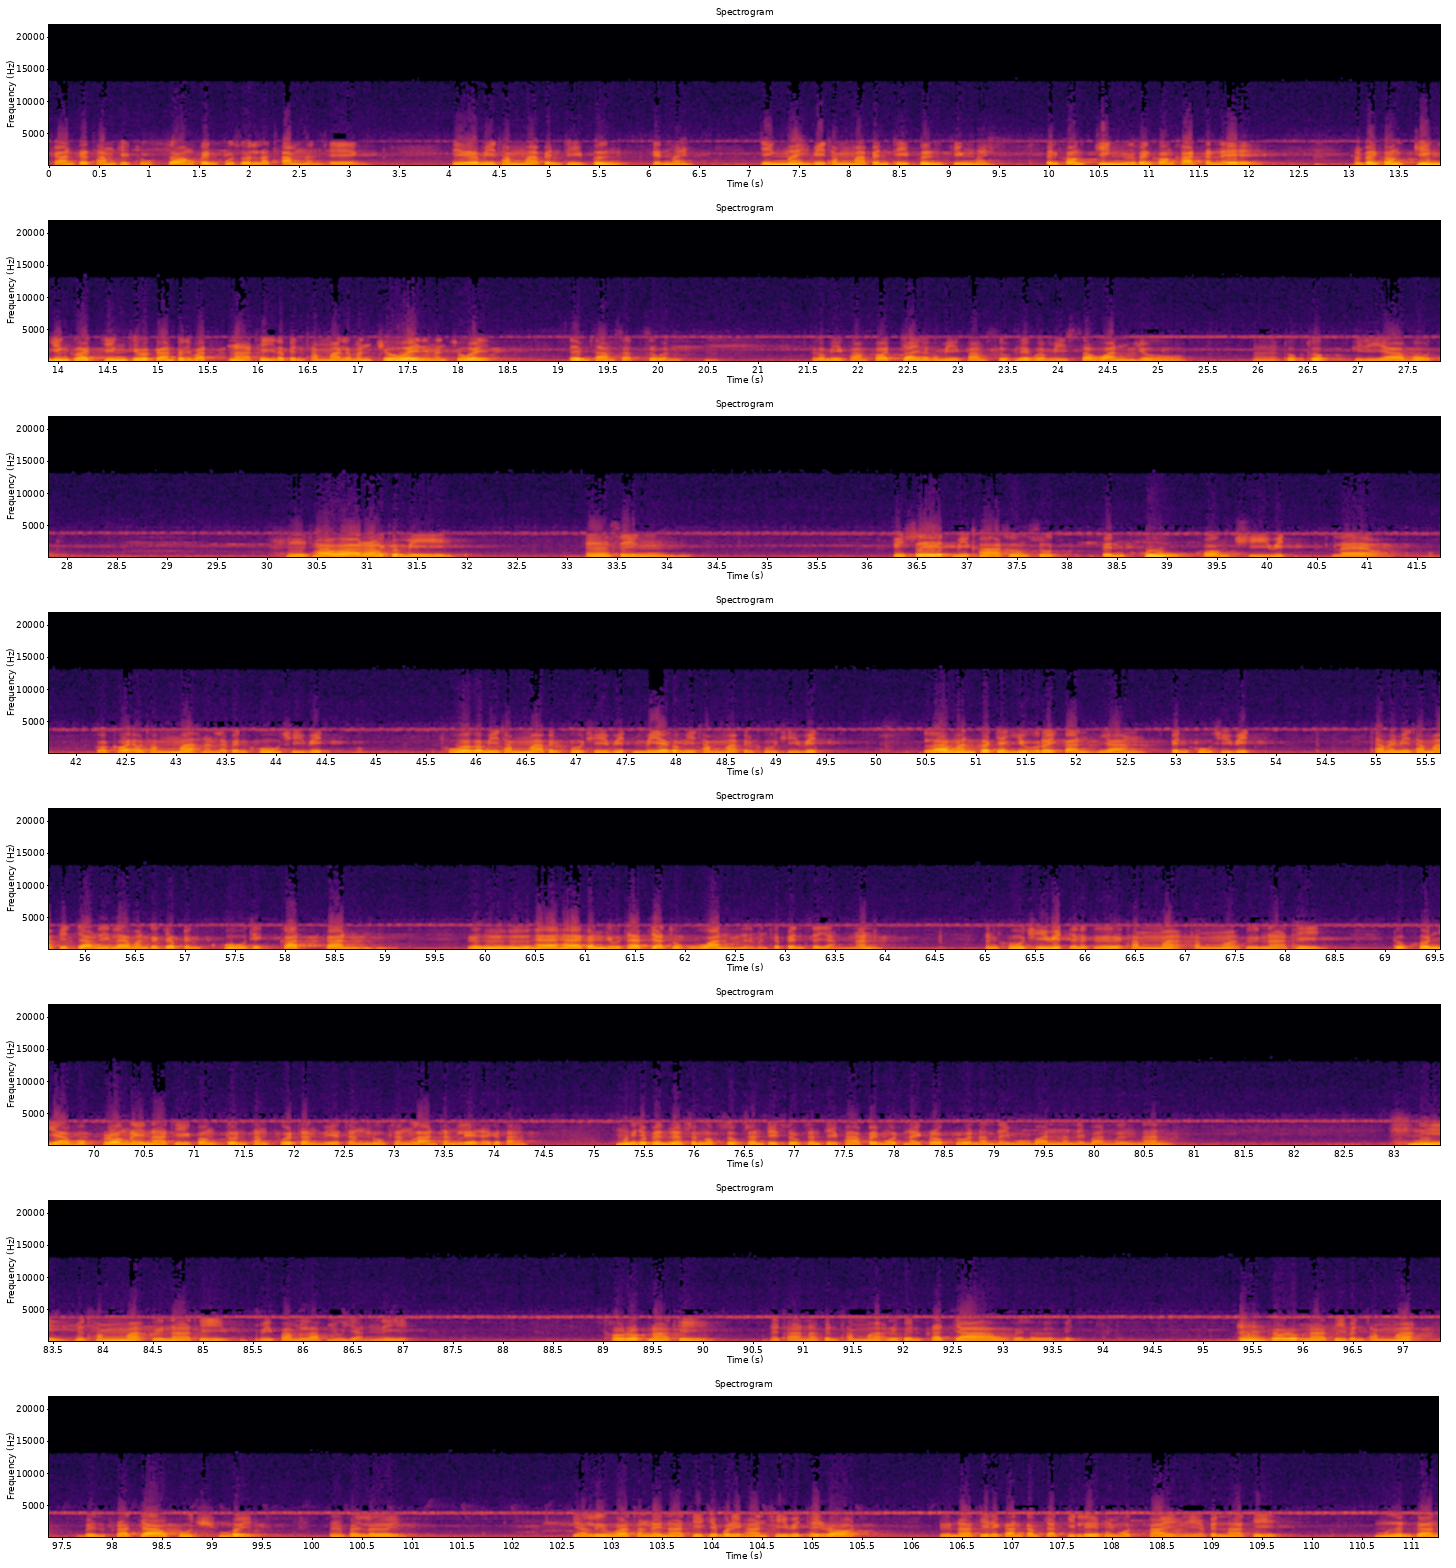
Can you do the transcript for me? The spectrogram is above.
การกระทำที่ถูกต้องเป็นกุศลธรรมนั่นเอง นี่เรามีธรรมะเป็นที่พึ่ง เห็นไหมจริงไหมมีธรรมะเป็นที่พึ่งจริงไหมเป็นของจริงหรือเป็นของขาดคะเน มันเป็นของจริงยิ่งกว่าจริงที่ว่าการปฏิบัติหน้าที่แล้วเป็นธรรมะแล้วมันช่วยนี่มันช่วย เต็มตามสัดส่วน แล้วก็มีความพอใจแล้วก็มีความสุขเรียกว่ามีสวรรค์อยู่ทุกๆกิริยาบทถ้าว่าเราจะมีสิ่งพิเศษมีค่าสูงสุดเป็นคู่ของชีวิตแล้ว ก็คอยเอาธรรมะนั่นแหละเป็นคู่ชีวิต ผัวก็มีธรรมะเป็นคู่ชีวิต เมียก็มีธรรมะเป็นคู่ชีวิต แล้วมันก็จะอยู่ด้วยกันอย่างเป็นคู่ชีวิต ถ้าไม่มีธรรมะผิดจากนี้แล้วมันก็จะเป็นคู่ที่กัดกัน หรือฮือฮือแห่แห่กันอยู่แทบจะทุกวันมันจะเป็นซะอย่างนั้นมันคู่ชีวิตนี่นะคือธรรมะธรรมะคือหน้าที่ ทุกคนอย่าบกพร่องในหน้าที่ของตนทั้งผัวทั้งเมียทั้งลูกทั้งหลานทั้งเลนอะไรก็ตามมันก็จะเป็นเรื่องสงบสุขสันติสุขสันติภาพไปหมดในครอบครัวนั้นในหมู่บ้านนั้นในบ้านเมืองนั้นนี่ธรรมะคือหน้าที่มีความลับอยู่อย่างนี้เคารพหน้าที่ในฐานะเป็นธรรมะหรือเป็นพระเจ้าไปเลยเคารพหน้าที่เป็นธรรมะ เป็นพระเจ้าผู้ช่วยไปเลย อย่าลืมว่าทั้งในหน้าที่จะบริหารชีวิตให้รอด หรือหน้าที่ในการกำจัดกิเลสให้หมดไปนี่เป็นหน้าที่เหมือนกัน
